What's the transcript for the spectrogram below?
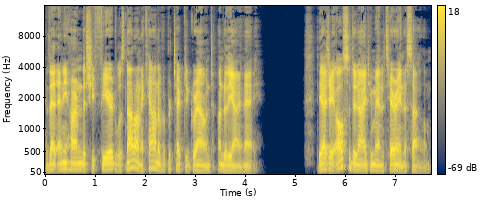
and that any harm that she feared was not on account of a protected ground under the INA. The IJ also denied humanitarian asylum,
